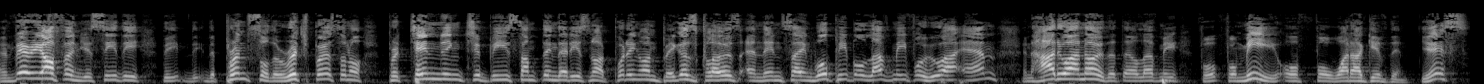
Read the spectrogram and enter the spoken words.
And very often you see the, the, the, the, prince or the rich person or pretending to be something that he's not, putting on beggar's clothes and then saying, will people love me for who I am? And how do I know that they'll love me for, for me or for what I give them? Yes?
